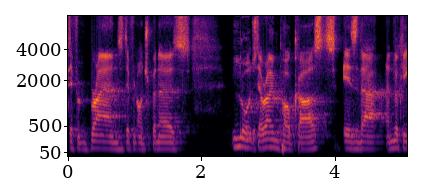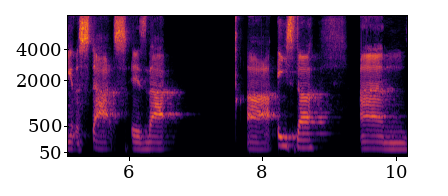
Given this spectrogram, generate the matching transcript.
different brands, different entrepreneurs launch their own podcasts is that, and looking at the stats, is that uh, Easter and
